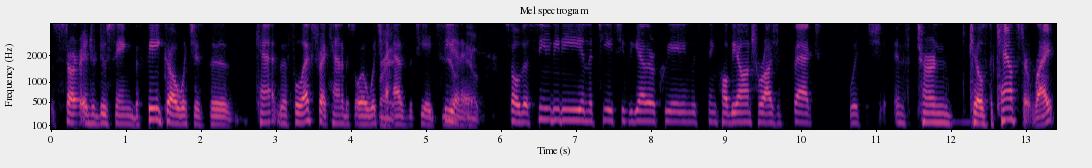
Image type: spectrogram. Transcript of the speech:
start introducing the FECO, which is the can- the full extract cannabis oil, which right. has the THC yep, in it. Yep. So the CBD and the THC together, creating this thing called the entourage effect, which in turn kills the cancer, right?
